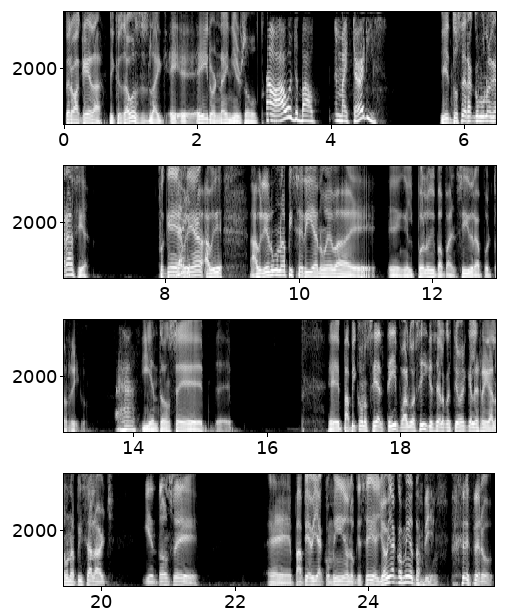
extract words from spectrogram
Pero a qué edad? Because I was like 8 or 9 years old. No, I was about in my 30s. Y entonces era como una gracia. Fue que abrieron, abri- abrieron una pizzería nueva eh, en el pueblo de mi papá, en Sidra, Puerto Rico. Ajá. Y entonces eh, eh, papi conocía al tipo, algo así, que sea la cuestión es que le regaló una pizza large. Y entonces eh, papi había comido, lo que sea. Yo había comido también, pero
